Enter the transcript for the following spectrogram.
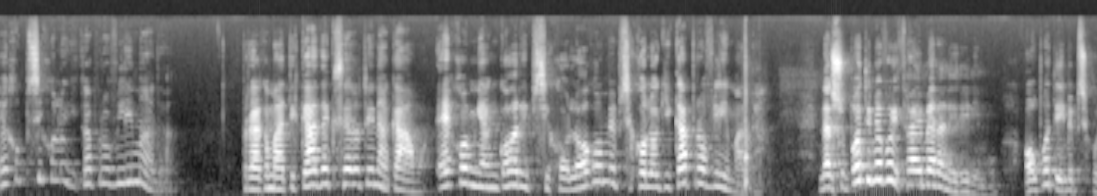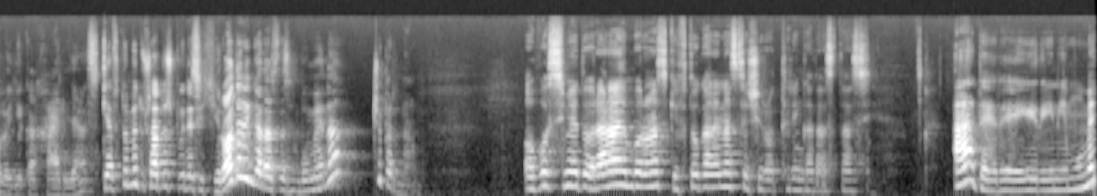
Έχω ψυχολογικά προβλήματα. Πραγματικά δεν ξέρω τι να κάνω. Έχω μια κόρη ψυχολόγο με ψυχολογικά προβλήματα. Να σου πω ότι με βοηθάει εμένα, Ειρήνη μου. Όποτε είμαι ψυχολογικά χάλια, σκέφτομαι τους άλλους που είναι σε χειρότερη κατάσταση που μένα και περνάω. Όπως είμαι τώρα, δεν μπορώ να σκεφτώ κανένα σε χειρότερη κατάσταση. Άντε ρε Ειρήνη μου, με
